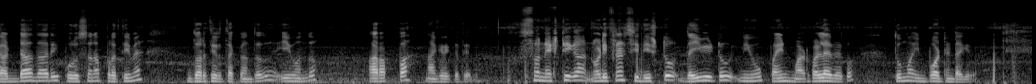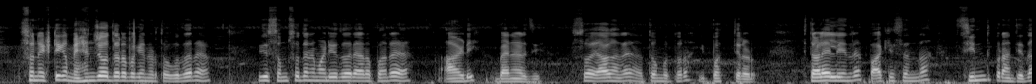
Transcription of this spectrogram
ಗಡ್ಡಧಾರಿ ಪುರುಷನ ಪ್ರತಿಮೆ ದೊರೆತಿರ್ತಕ್ಕಂಥದ್ದು ಈ ಒಂದು ಹರಪ್ಪ ನಾಗರಿಕತೆ ಇದೆ ಸೊ ನೆಕ್ಸ್ಟ್ ಈಗ ನೋಡಿ ಫ್ರೆಂಡ್ಸ್ ಇದಿಷ್ಟು ದಯವಿಟ್ಟು ನೀವು ಪಾಯಿಂಟ್ ಮಾಡಿಕೊಳ್ಳೇಬೇಕು ತುಂಬ ಇಂಪಾರ್ಟೆಂಟ್ ಆಗಿದೆ. ಸೊ ನೆಕ್ಸ್ಟ್ ಈಗ ಮೆಹಂಜೋದರ ಬಗ್ಗೆ ನೋಡ್ತಾ ಹೋಗೋದಾದ್ರೆ, ಇದು ಸಂಶೋಧನೆ ಮಾಡಿದವರು ಯಾರಪ್ಪ ಅಂದರೆ, ಆರ್ ಡಿ ಬ್ಯಾನರ್ಜಿ. ಸೊ ಯಾವಾಗಂದರೆ ಹತ್ತೊಂಬತ್ತು ನೂರ ಇಪ್ಪತ್ತೆರಡು. ಸ್ಥಳ ಎಲ್ಲಿ ಅಂದರೆ ಪಾಕಿಸ್ತಾನದ ಸಿಂಧ್ ಪ್ರಾಂತ್ಯದ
